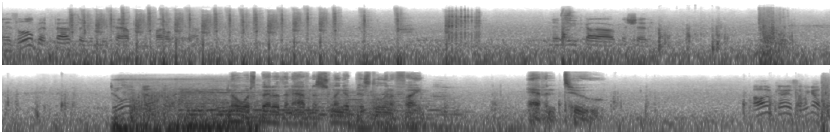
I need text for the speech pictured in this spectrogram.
and it's a little bit faster than you tap you hold it down. And then we've got our machete. Dual pistol. Know what's better than having a slinger pistol in a fight? Having two. Okay, so we got two.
